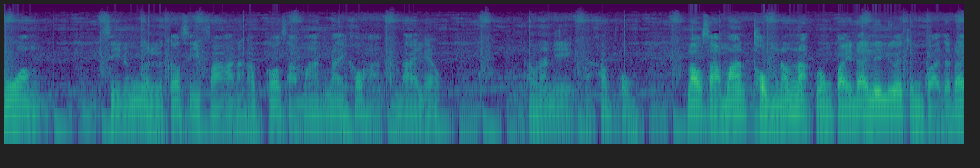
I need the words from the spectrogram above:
ม่วง สีน้ำเงินแล้วก็สีฟ้านะครับ ก็สามารถไล่เข้าหากันได้แล้ว เท่านั้นเองนะครับผมเราสามารถถมน้ำหนักลงไปได้เรื่อยๆ จนกว่าจะได้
